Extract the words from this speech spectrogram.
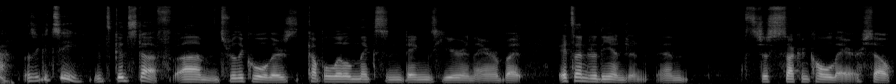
Yeah, as you can see, it's good stuff. Um, it's really cool. There's a couple little nicks and dings here and there, but it's under the engine and it's just sucking cold air. So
